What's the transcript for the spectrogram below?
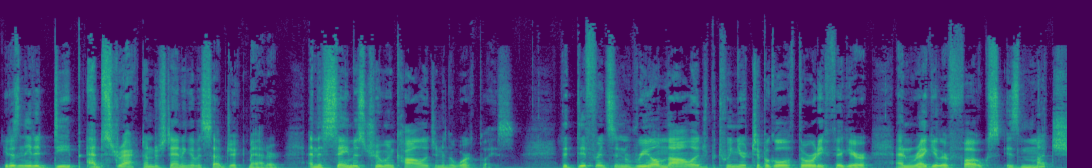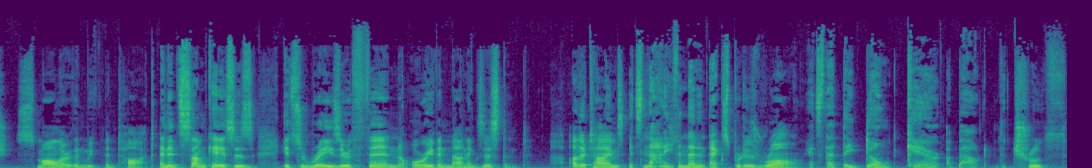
He doesn't need a deep, abstract understanding of a subject matter, and the same is true in college and in the workplace. The difference in real knowledge between your typical authority figure and regular folks is much smaller than we've been taught, and in some cases, it's razor thin or even non existent. Other times, it's not even that an expert is wrong, it's that they don't care about the truth.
